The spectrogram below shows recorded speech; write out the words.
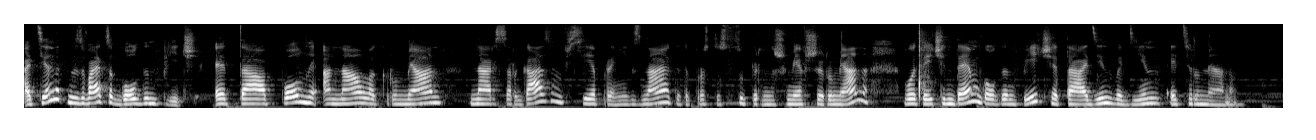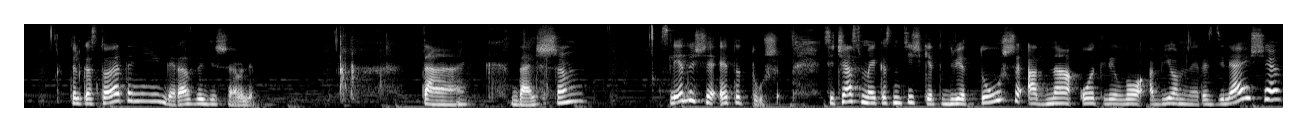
Оттенок называется Golden Peach. Это полный аналог румян Nars Orgasm. Все про них знают. Это просто супер нашумевшие румяна. Вот H&M Golden Peach это один в один эти румяна. Только стоят они гораздо дешевле. Так, дальше. Следующее это туши. Сейчас в моей косметичке это две туши. Одна от Lilo объемная разделяющая,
